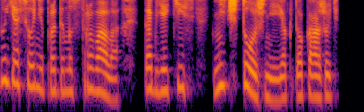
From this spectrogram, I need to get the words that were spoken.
Ну, я сьогодні продемонструвала там якісь нічтожні, як то кажуть,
